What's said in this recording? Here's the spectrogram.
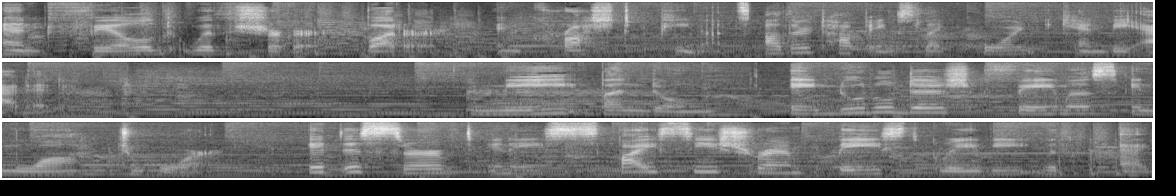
and filled with sugar, butter, and crushed peanuts. Other toppings like corn can be added. Mi bandung, a noodle dish famous in Muar, Johor. It is served in a spicy shrimp-based gravy with egg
